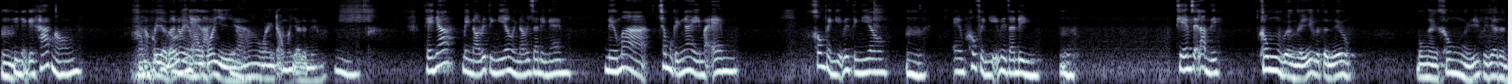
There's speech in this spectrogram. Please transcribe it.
Ừ. thì những cái khác nó không nó bây giờ đối với em không lại. có gì Dạ. nó quan trọng ở gia đình em Ừ. thế nhá mình nói về tình yêu mình nói về gia đình em nếu mà trong một cái ngày mà em không phải nghĩ về tình yêu ừ. em không phải nghĩ về gia đình Ừ. thì em sẽ làm gì không về nghĩ về tình yêu một ngày không nghĩ về gia đình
